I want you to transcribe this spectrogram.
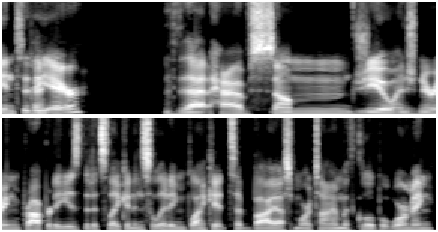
into Okay. the air that have some geoengineering properties that it's like an insulating blanket to buy us more time with global warming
